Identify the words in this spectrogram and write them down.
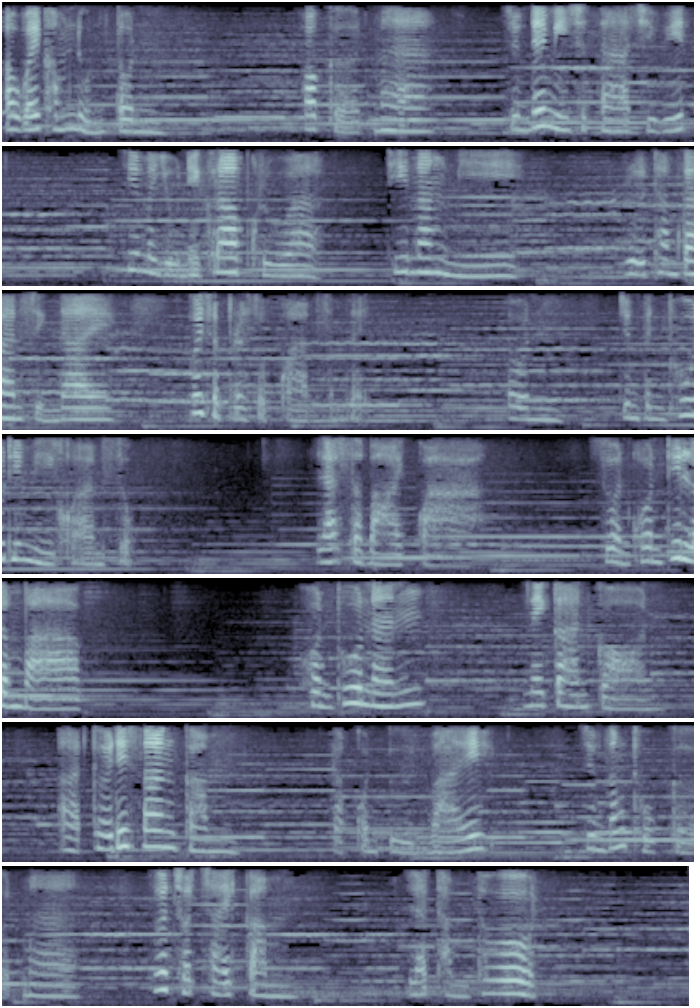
เอาไว้ค้ำหนุนตน พอเกิดมา จึงได้มีชะตาชีวิต ที่มาอยู่ในครอบครัว ที่มั่งมี หรือทำการสิ่งใด ก็จะประสบความสำเร็จ ตนจึงเป็นผู้ที่มีความสุข และสบายกว่า ส่วนคนที่ลำบาก คนผู้นั้นในการก่อน อาจเคยได้สร้างกรรม กับคนอื่นไว้ จึงต้องถูกเกิดมา เพื่อชดใช้กรรม และทำโทษ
